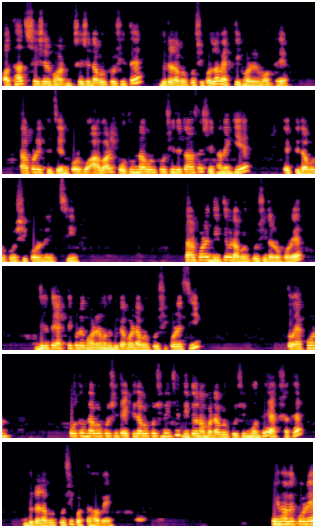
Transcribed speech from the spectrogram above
অর্থাৎ শেষের ঘর, শেষের ডাবল ক্রোশিতে দুটো ডাবল ক্রোশি করলাম একটি ঘরের মধ্যে। তারপর একটি চেন করব। আবার প্রথম ডাবল ক্রোশি যেটা আছে, সেখানে গিয়ে একটি ডাবল ক্রোশি করে নিচ্ছি। তারপরে দ্বিতীয় ডাবল ক্রোশিটার উপরে, যেহেতু একটি করে ঘরের মধ্যে দুটা করে ডাবল ক্রোশি করেছি, তো এখন প্রথম ডাবল ক্রোশিতে একটি ডাবল ক্রোশি নিচ্ছি, দ্বিতীয় নাম্বার ডাবল ক্রোশির মধ্যে একসাথে দুটো ডাবল ক্রোশি করতে হবে। এভাবে করে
